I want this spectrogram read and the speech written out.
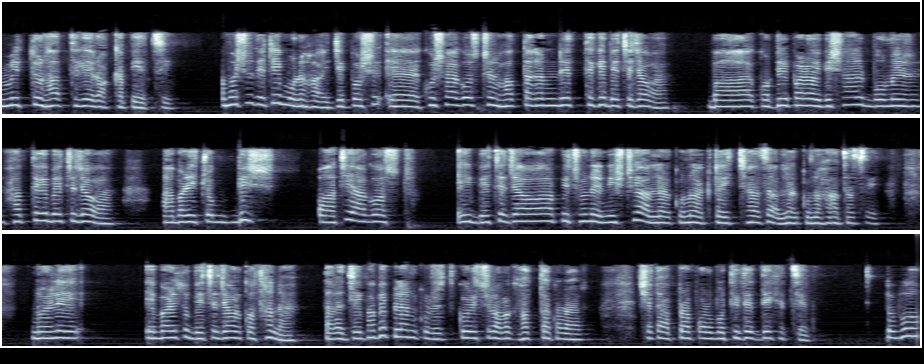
মৃত্যুর হাত থেকে রক্ষা পেয়েছি। আমার শুধু এটাই মনে হয় যে কুশা আগস্টের হত্যাকাণ্ডের থেকে বেঁচে যাওয়া বা কটিরপাড়া ওই বিশাল বোমের হাত থেকে বেঁচে যাওয়া আবার এই চব্বিশ পাঁচই আগস্ট এই বেঁচে যাওয়া পিছনে নিশ্চয়ই আল্লাহর কোনো একটা ইচ্ছা আছে, আল্লাহর কোনো হাত আছে। নইলে এবারে তো বেঁচে যাওয়ার কথা না। তারা যেভাবে প্ল্যান করেছিল আমাকে হত্যা করার, সেটা আপনারা পরবর্তীতে দেখেছেন। তবুও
